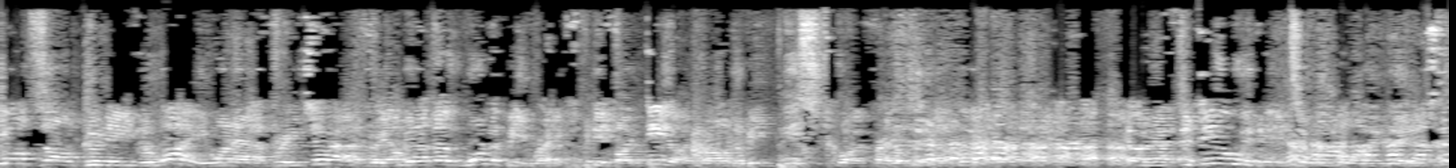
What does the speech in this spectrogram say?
the odds aren't good either way. One out of three, two out of three. I mean, I don't want to be raped, but if I did, I'd rather be pissed, quite frankly. I don't have to deal with it until the morning. Then it's the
